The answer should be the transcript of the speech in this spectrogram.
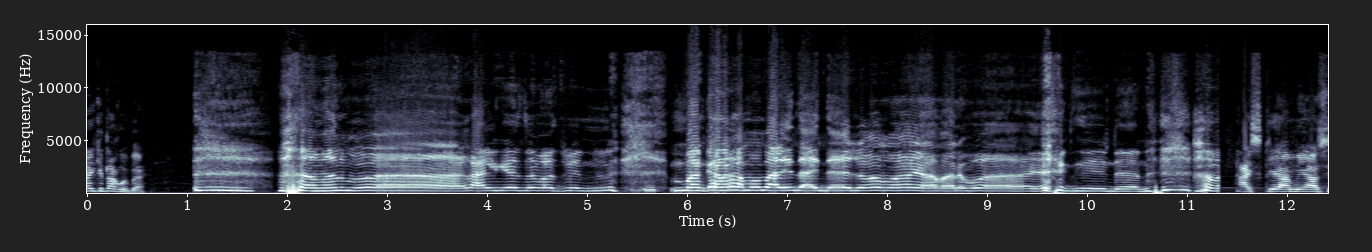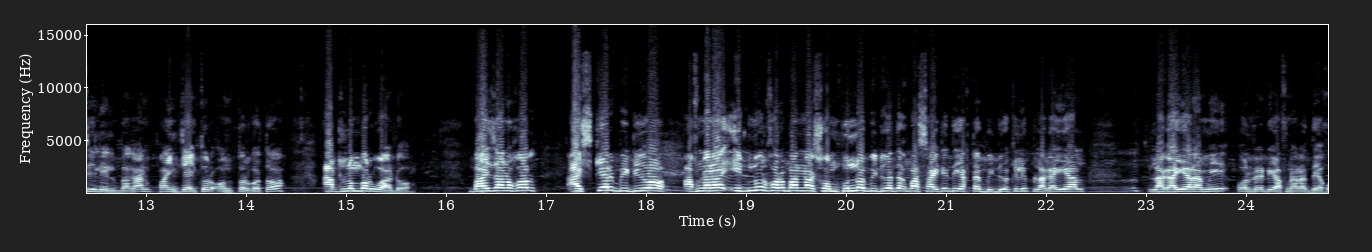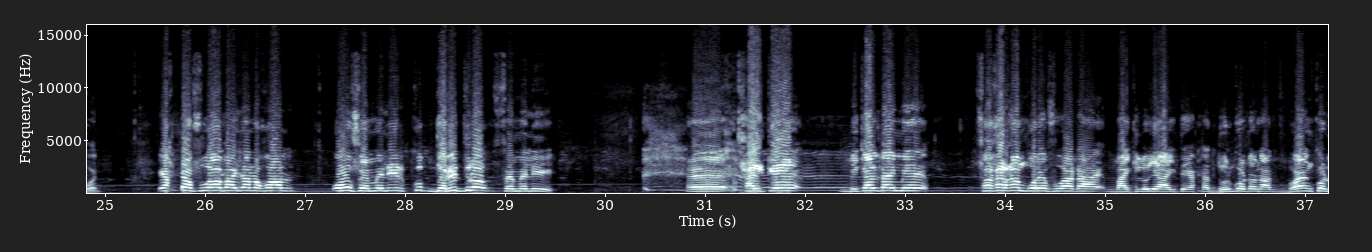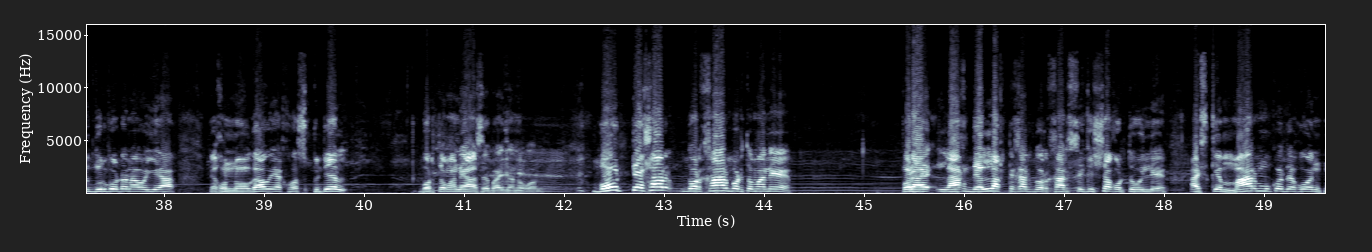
লাই কিতা কইবা আমার কালকে গেছে হসপিটাল বাঁকার বাড়ি যাইতে সময় আমার ভাই অ্যাক্সিডেন্ট আজকে আমি আছি লীলবাগান পঞ্চায়েতর অন্তর্গত আট নম্বর ওয়ার্ডও ভাইজান অকল আজকের ভিডিও আপনারা ইগনোর করবার না সম্পূর্ণ ভিডিও দেখবা সাইডে দিয়ে একটা ভিডিও ক্লিপ লাগাইয়াল লাগাইয়ার আমি অলরেডি আপনারা দেখুন। একটা ফুয়া ভাইজান অকল ও ফ্যামিলির খুব দরিদ্র ফ্যামিলি কালকে বিকাল টাইমে ফাঁকার কাম করে ফুয়াটা বাইক লইয়া আইতে একটা দুর্ঘটনা, ভয়ঙ্কর দুর্ঘটনা হইয়া এখন নগাঁও এক হসপিটাল বর্তমানে আছে বাইজানগর। বহুত টেকার দরকার বর্তমানে, প্রায় লাখ, দেড় লাখ টাকার দরকার চিকিৎসা করতে হইলে। আজকে মার মুখে দেখুন,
